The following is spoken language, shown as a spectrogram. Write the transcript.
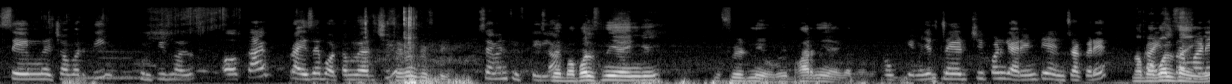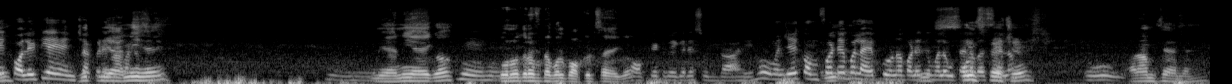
सेम ह्याच्यावरती कुर्तीज काय प्राइस आहे बॉटम वेअरची सेवन फिफ्टी. सेवन फिफ्टीला बबल्स नहीं आएंगे फेड नहीं होगा बाहर नहीं आएगा थोड़ा ओके म्हणजे थ्रेडची पण गॅरंटी आहे यांच्याकडे. बबल्स प्रमाणे क्वालिटी आहे यांच्याकडे है मियानी आएगा दोनों तरफ डबल पॉकेट्स आएगा पॉकेट वगैरे सुद्धा आहे. हो म्हणजे कम्फर्टेबल आहे पूर्णपणे तुम्हाला फुल उठायला स्ट्रेच बसायला है हो. आराम से आना है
